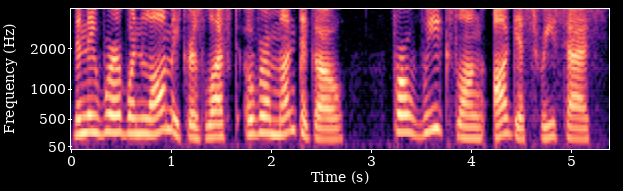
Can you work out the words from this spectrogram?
than they were when lawmakers left over a month ago for a weeks long August recess.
